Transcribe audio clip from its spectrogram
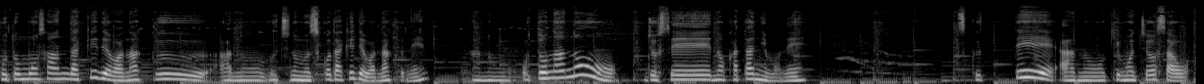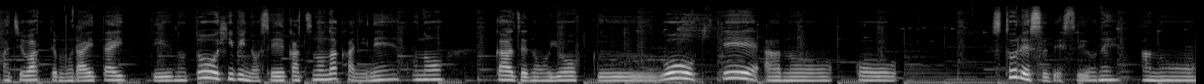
子供さんだけではなくあのうちの息子だけではなくねあの大人の女性の方にもね作ってあの気持ちよさを味わってもらいたいっっていうのと日々の生活の中にねこのガーゼのお洋服を着てあのこうストレスですよね。あの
